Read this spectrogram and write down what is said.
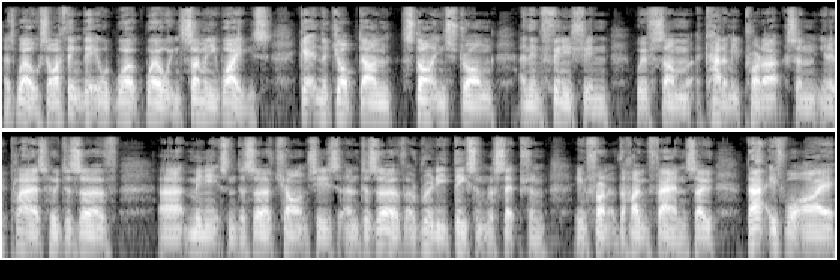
as well. So I think that it would work well in so many ways, getting the job done, starting strong, and then finishing with some academy products and you know players who deserve uh, minutes and deserve chances and deserve a really decent reception in front of the home fans. So that is what I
